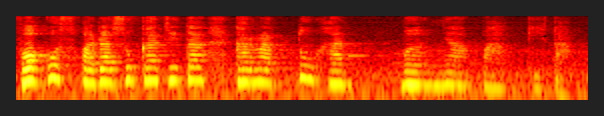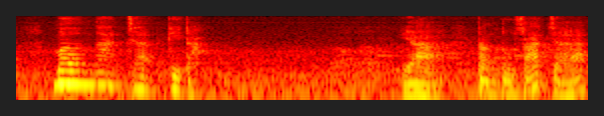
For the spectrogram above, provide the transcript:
Fokus pada sukacita karena Tuhan menyapa kita, mengajak kita. Ya, tentu saja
